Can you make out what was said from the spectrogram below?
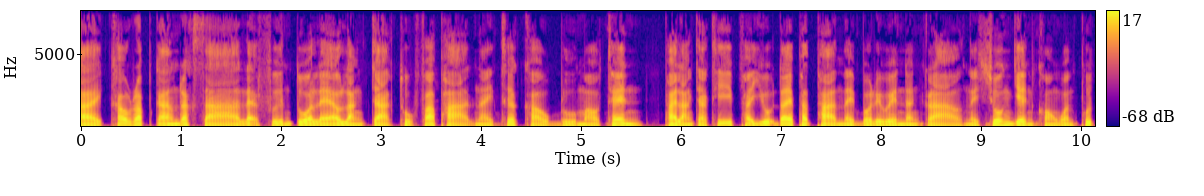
ายเข้ารับการรักษาและฟื้นตัวแล้วหลังจากถูกฟ้าผ่าในเทือกเขาบลูเมาน์เทนภายหลังจากที่พายุได้พัดผ่านในบริเวณดังกล่าว ในช่วงเย็นของวันพุธ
